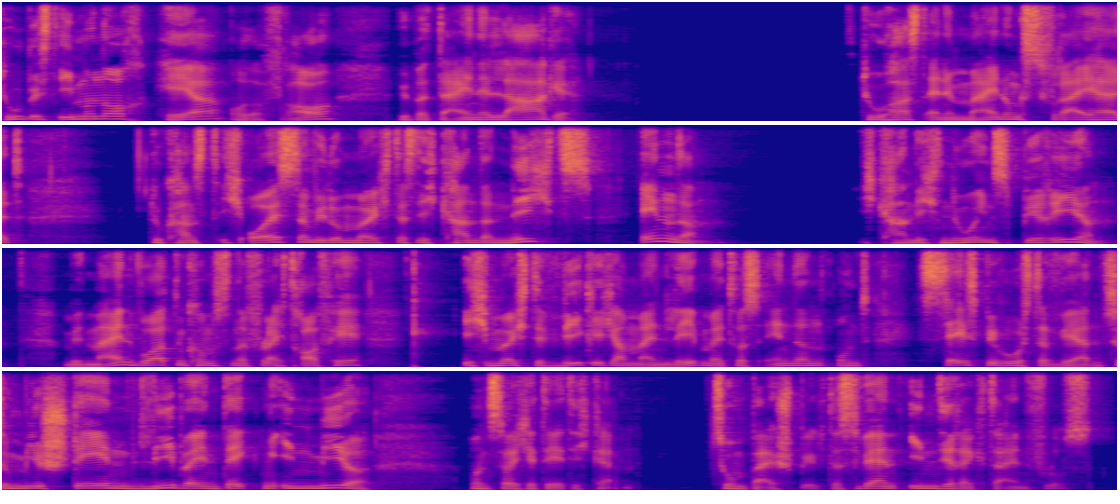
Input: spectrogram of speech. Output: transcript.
Du bist immer noch Herr oder Frau über deine Lage. Du hast eine Meinungsfreiheit, du kannst dich äußern, wie du möchtest, ich kann da nichts ändern. Ich kann dich nur inspirieren. Mit meinen Worten kommst du dann vielleicht drauf, hey, ich möchte wirklich an meinem Leben etwas ändern und selbstbewusster werden, zu mir stehen, Liebe entdecken in mir und solche Tätigkeiten. Zum Beispiel. Das wäre ein indirekter Einfluss.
